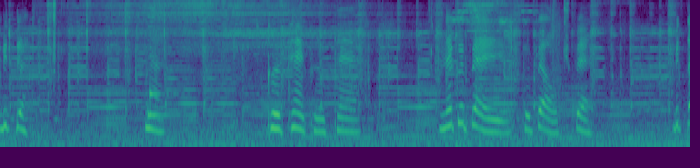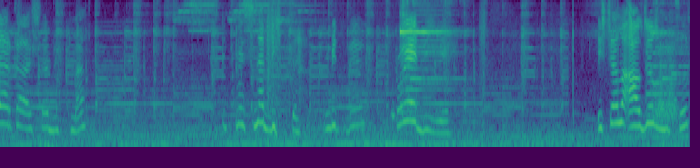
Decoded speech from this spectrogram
Bitti. Ne? Köpe köpe. Ne köpeği? Köpeği o küpe. Bitti arkadaşlar bitme. Bitmesine bitti. Bitti. Ready. İnşallah alacağız bu tur.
